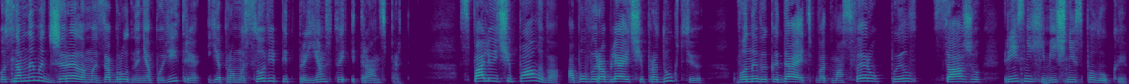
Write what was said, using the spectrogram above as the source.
Основними джерелами забруднення повітря є промислові підприємства і транспорт. Спалюючи паливо або виробляючи продукцію, вони викидають в атмосферу пил, сажу, різні хімічні сполуки.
